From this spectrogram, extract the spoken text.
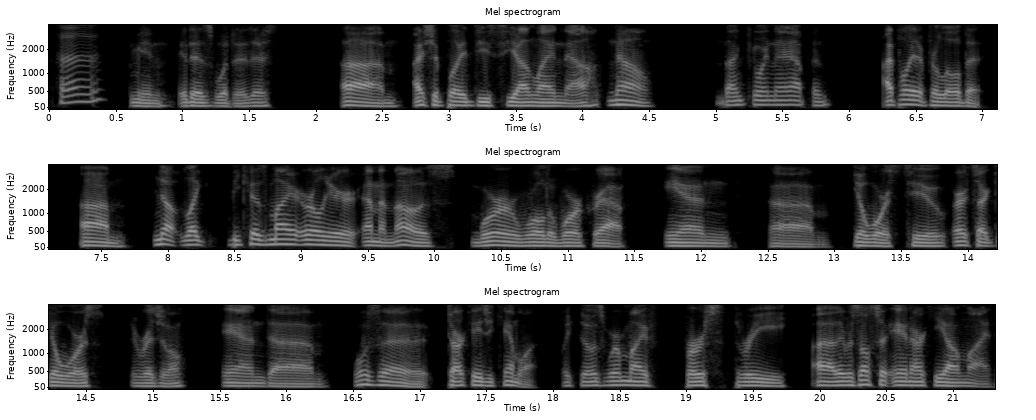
I mean, it is what it is. Um, I should play DC Online now. No, not going to happen. I played it for a little bit. Um, no, like because my earlier MMOs were World of Warcraft and um Guild Wars 2, or sorry, Guild Wars original and um what was a Dark Age of Camelot. Like those were my first three. Uh, there was also Anarchy Online.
